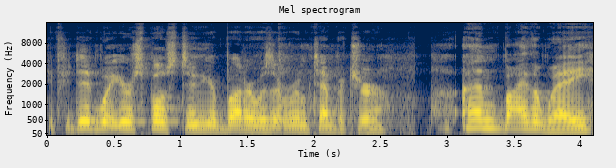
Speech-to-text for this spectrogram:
if you did what you were supposed to, your butter was at room temperature. And by the way,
